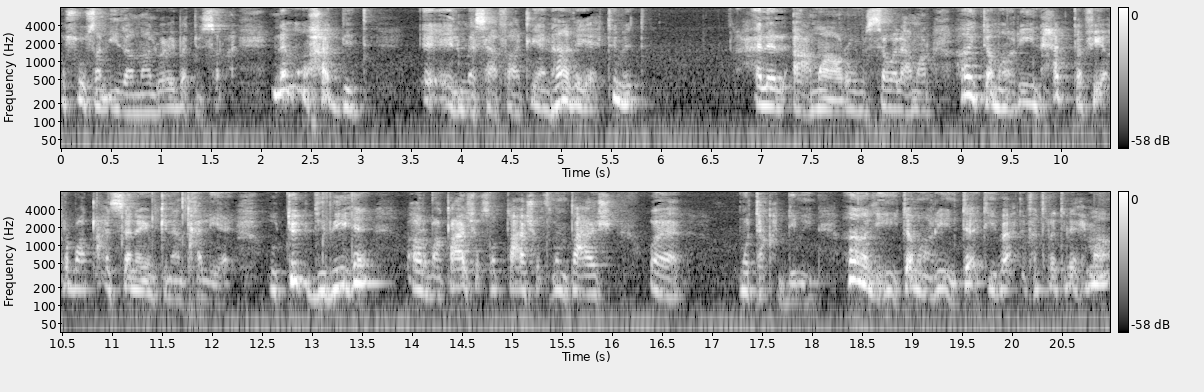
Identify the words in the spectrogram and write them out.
خصوصا إذا ما لعبت بالسرعة لم أحدد آه، المسافات لأن هذا يعتمد على الأعمار ومستوى الأعمار. هاي تمارين حتى في 14 سنة يمكن أن تخليها وتبدي بها 14 و16 و18 ومتقدمين هذه تمارين تأتي بعد فترة الإحماء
